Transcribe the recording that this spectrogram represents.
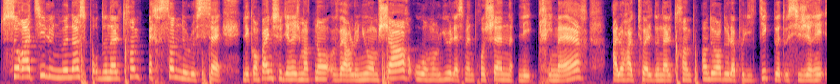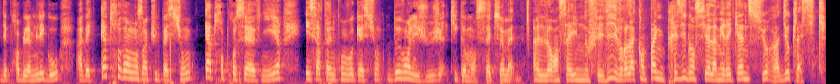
Sera-t-il une menace pour Donald Trump? Personne ne le sait. Les campagnes se dirigent maintenant vers le New Hampshire, où auront lieu la semaine prochaine les primaires. À l'heure actuelle, Donald Trump, en dehors de la politique, doit aussi gérer des problèmes légaux avec 91 inculpations, 4 procès à venir et certaines convocations devant les juges qui commencent cette semaine. Laurent Saïm nous fait vivre la campagne présidentielle américaine sur Radio Classique.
